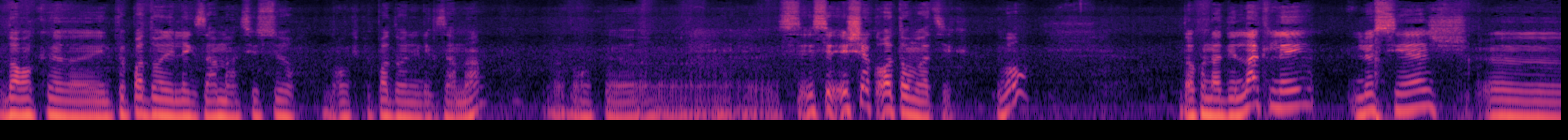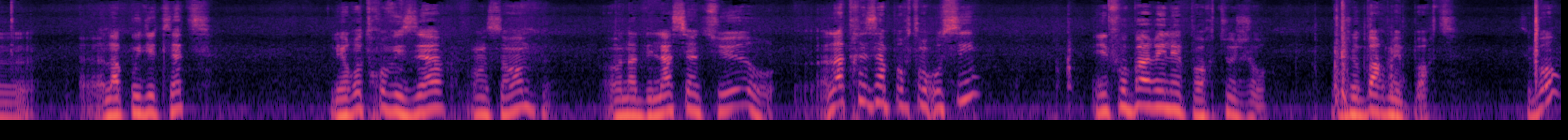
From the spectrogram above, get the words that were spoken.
Donc, euh, il ne peut pas donner l'examen, c'est sûr. Donc, il ne peut pas donner l'examen. Donc, euh, c'est échec automatique. Bon. Donc, on a dit la clé, le siège, euh, l'appui de tête, les rétroviseurs ensemble. On a dit la ceinture. Là, très important aussi, il faut barrer les portes toujours je barre mes portes. C'est bon?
